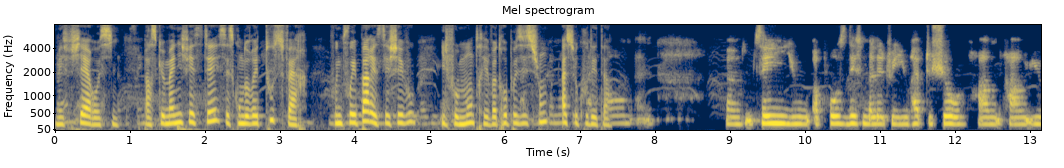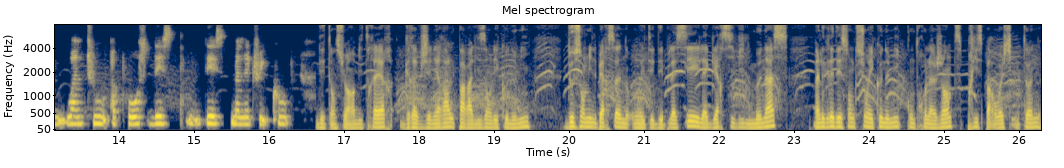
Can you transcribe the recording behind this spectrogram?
mais fière aussi. Parce que manifester, c'est ce qu'on devrait tous faire. Vous ne pouvez pas rester chez vous. Il faut montrer votre opposition à ce coup d'État. say you oppose this military, Détention arbitraire, grève générale paralysant l'économie, 200 000 personnes ont été déplacées et la guerre civile menace, malgré des sanctions économiques contre la junte prises par Washington,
